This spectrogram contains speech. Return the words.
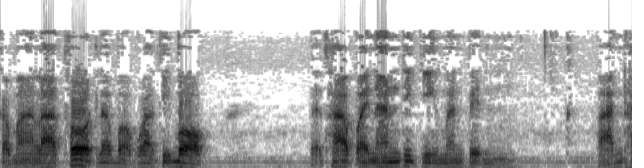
กมาลาโทษแล้วบอกว่าที่บอก แต่เท้าไปนั้นที่จริงมันเป็นผานไถ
